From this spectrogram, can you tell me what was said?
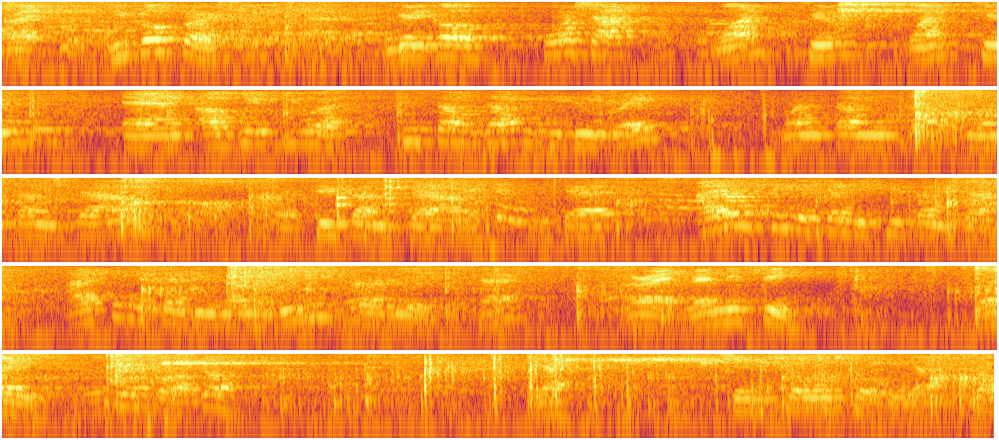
All right, you go first. You're gonna go four shots. One, two, one, two, and I'll give you a two thumbs up if you do great. One thumbs up, one thumbs down, or two thumbs down. Okay. I don't think it's gonna be two thumbs down. I think it's gonna be one of these or these. Okay. All right. Let me see. Ready? Go. go. Yeah. Chin, shoulder, shoulder. Yeah. Go.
